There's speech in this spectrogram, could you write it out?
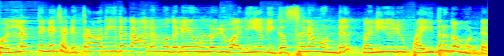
കൊല്ലത്തിന് ചരിത്രാതീത കാലം മുതലേ ഉള്ള ഒരു വലിയ വികസനമുണ്ട് വലിയൊരു പൈതൃകമുണ്ട്.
